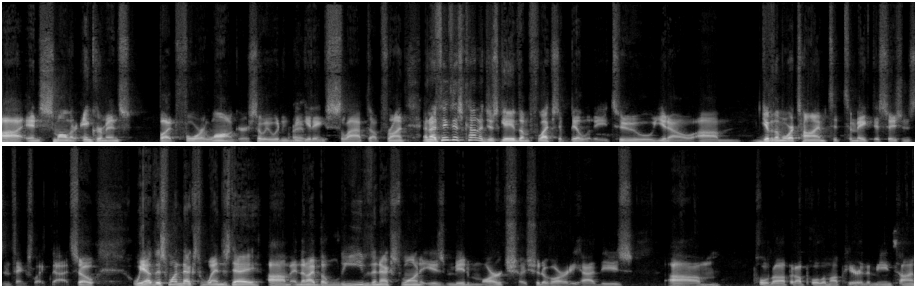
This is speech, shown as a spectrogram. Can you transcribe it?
uh, in smaller increments but for longer. So we wouldn't right. be getting slapped up front. And I think this kind of just gave them flexibility to, you know, um, give them more time to, to make decisions and things like that. So we have this one next Wednesday. Um, and then I believe the next one is mid March. I should have already had these um, pulled up, and I'll pull them up here in the meantime.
